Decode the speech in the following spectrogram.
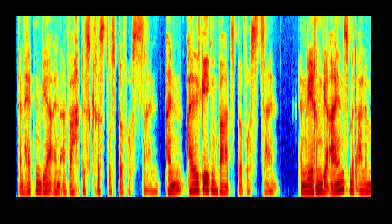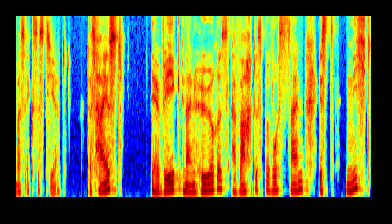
dann hätten wir ein erwachtes Christusbewusstsein, ein Allgegenwartsbewusstsein. Dann wären wir eins mit allem, was existiert. Das heißt, der Weg in ein höheres, erwachtes Bewusstsein ist nicht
